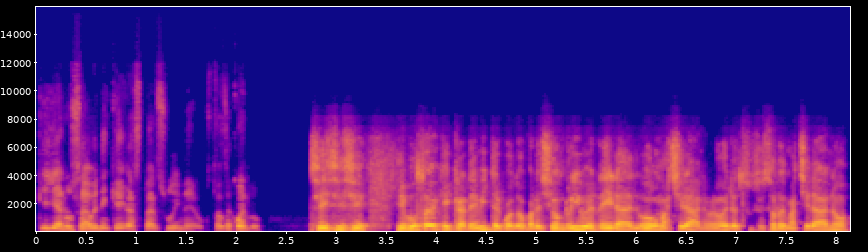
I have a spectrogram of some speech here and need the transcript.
que ya no saben en qué gastar su dinero, ¿estás de acuerdo? Sí, sí, sí. Y vos sabés que Clareviter cuando apareció en River era el nuevo Mascherano, ¿no? Era el sucesor de Mascherano,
